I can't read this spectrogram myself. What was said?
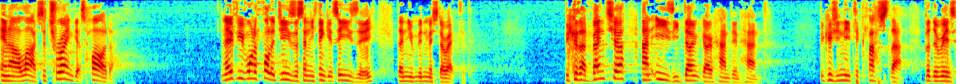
in our lives. The terrain gets harder. Now, if you want to follow Jesus and you think it's easy, then you've been misdirected. Because adventure and easy don't go hand in hand. Because you need to class that. But there is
